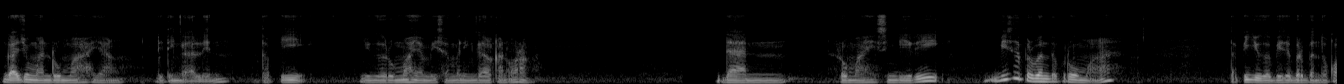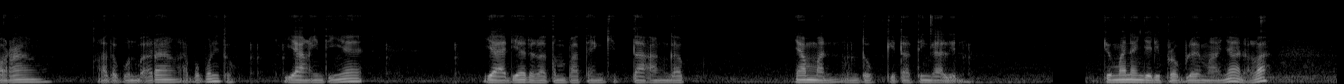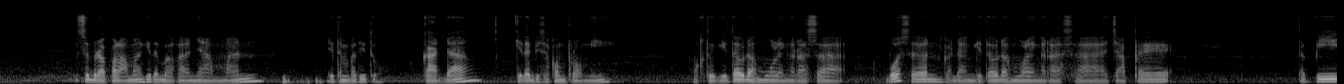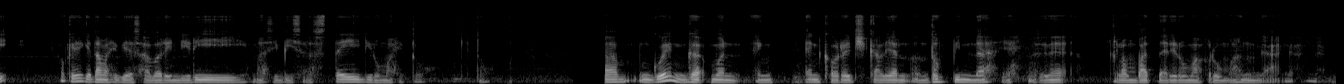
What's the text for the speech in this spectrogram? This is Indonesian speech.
nggak cuman rumah yang ditinggalin, tapi juga rumah yang bisa meninggalkan orang. Dan rumah sendiri bisa berbentuk rumah, tapi juga bisa berbentuk orang ataupun barang, apa pun itu. Yang intinya ya dia adalah tempat yang kita anggap nyaman untuk kita tinggalin. Cuman yang jadi problemanya adalah seberapa lama kita bakal nyaman di tempat itu. Kadang kita bisa kompromi, waktu kita udah mulai ngerasa bosen kadang kita udah mulai ngerasa capek. Tapi oke okay, kita masih bisa sabarin diri masih bisa stay di rumah itu gitu. Um, gue nggak men encourage kalian untuk pindah ya maksudnya lompat dari rumah ke rumah enggak enggak enggak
